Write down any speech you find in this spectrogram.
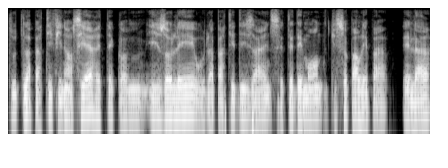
toute la partie financière était comme isolée ou la partie design, c'était des mondes qui ne se parlaient pas. Et là,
